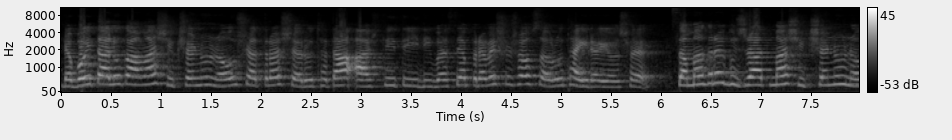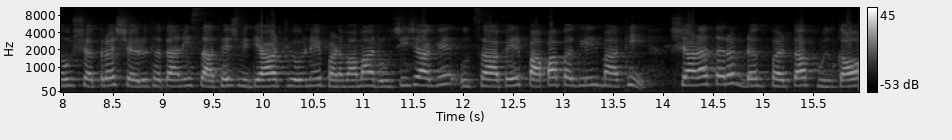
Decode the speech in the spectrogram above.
ડભોઈ તાલુકામાં શિક્ષણનું નવું સત્ર શરૂ થતાં આજથી ત્રિદિવસીય પ્રવેશોત્સવ શરૂ થઈ રહ્યો છે. સમગ્ર ગુજરાતમાં શિક્ષણનું નવું સત્ર શરૂ થતાની સાથે જ વિદ્યાર્થીઓને ભણવામાં રુચિ જાગે ઉત્સાહભેર પાપા પગલીમાંથી શાળા તરફ ડગ ભરતા ભૂલકાઓ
